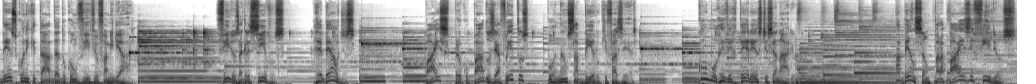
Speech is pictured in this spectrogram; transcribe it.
desconectada do convívio familiar. Filhos agressivos, rebeldes, pais preocupados e aflitos por não saber o que fazer. Como reverter este cenário? A bênção para pais e filhos,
